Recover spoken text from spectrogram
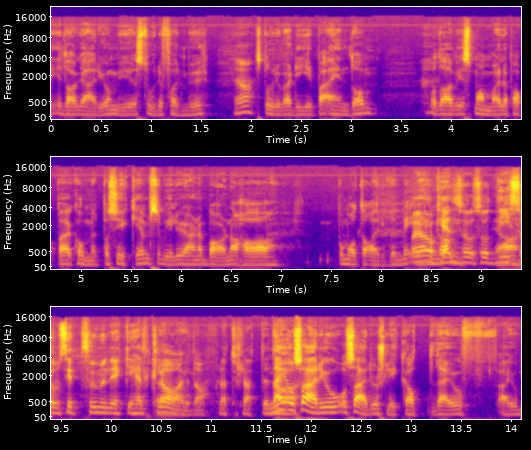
I dag er det jo mye store formuer. Ja. Store verdier på eiendom. Og da hvis mamma eller pappa er kommet på sykehjem, så vil jo gjerne barna ha på en måte arven med en ja, okay, gang. Så, så de ja. som sitter for munnen, er ikke helt klare, da, rett og slett? Nei, og så er, er, det jo slik at det er jo, er jo,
